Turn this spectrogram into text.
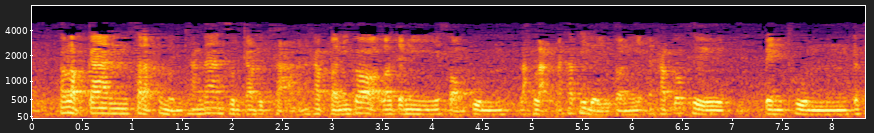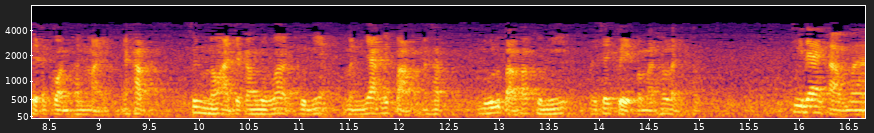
ครับ สำหรับการสนับสนุนทางด้านทุนการศึกษานะครับ ตอนนี้ก็เราจะมีสองทุนหลักๆนะครับ ที่เหลืออยู่ตอนนี้นะครับ ก็คือเป็นทุนเกษตรกรพันธุ์ใหม่นะครับ ซึ่งน้องอาจจะกังวลว่าทุนเนี้ยมันยากหรือเปล่านะครับ รู้หรือเปล่าครับทุนนี้เราใช้เกรดประมาณเท่าไหร่ครับ ที่ได้ข่าวมา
